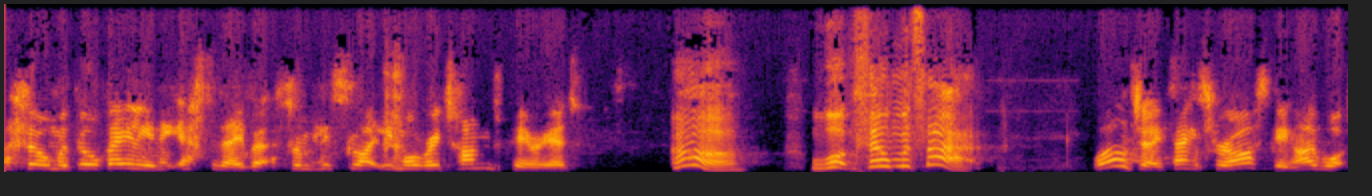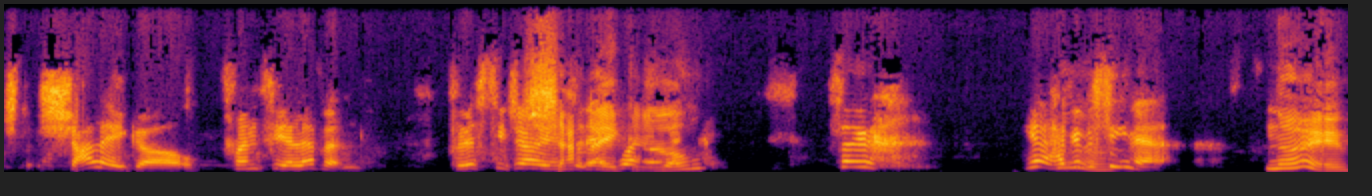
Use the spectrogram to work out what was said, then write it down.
a film with Bill Bailey in it yesterday, but from his slightly more rotund period. oh, what film was that? Well, Jay, thanks for asking. I watched Chalet Girl 2011, Felicity Jones and Chalet Ed Westwick. Girl. So, yeah, have you ever Oh. seen it? No.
